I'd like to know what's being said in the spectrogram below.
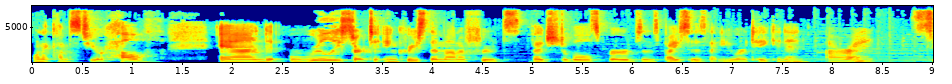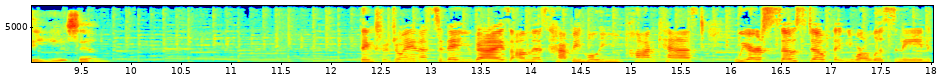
when it comes to your health and really start to increase the amount of fruits, vegetables, herbs, and spices that you are taking in. All right. See you soon. Thanks for joining us today, you guys, on this Happy Whole You podcast. We are so stoked that you are listening.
